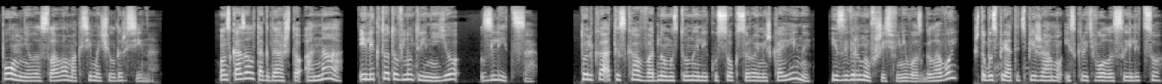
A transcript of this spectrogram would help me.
помнила слова Максима Челдерсина. Он сказал тогда, что она или кто-то внутри нее злится. Только отыскав в одном из туннелей кусок сырой мешковины и завернувшись в него с головой, чтобы спрятать пижаму и скрыть волосы и лицо,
